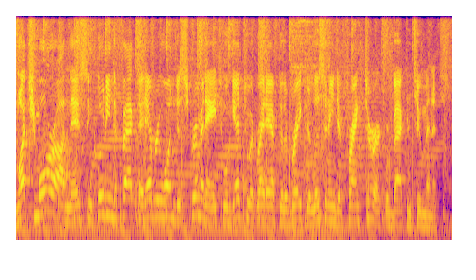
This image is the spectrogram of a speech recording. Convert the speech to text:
Much more on this, including the fact that everyone discriminates. We'll get to it right after the break. You're listening to Frank Turek. We're back in two minutes.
